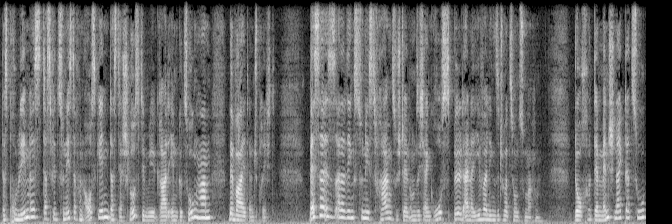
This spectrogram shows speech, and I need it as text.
Das Problem ist, dass wir zunächst davon ausgehen, dass der Schluss, den wir gerade eben gezogen haben, der Wahrheit entspricht. Besser ist es allerdings zunächst Fragen zu stellen, um sich ein großes Bild einer jeweiligen Situation zu machen. Doch der Mensch neigt dazu,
